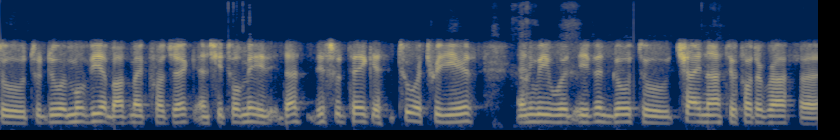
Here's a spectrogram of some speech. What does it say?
to, to do a movie about my project, and she told me that this would take two or three years, and we would even go to China to photograph uh,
